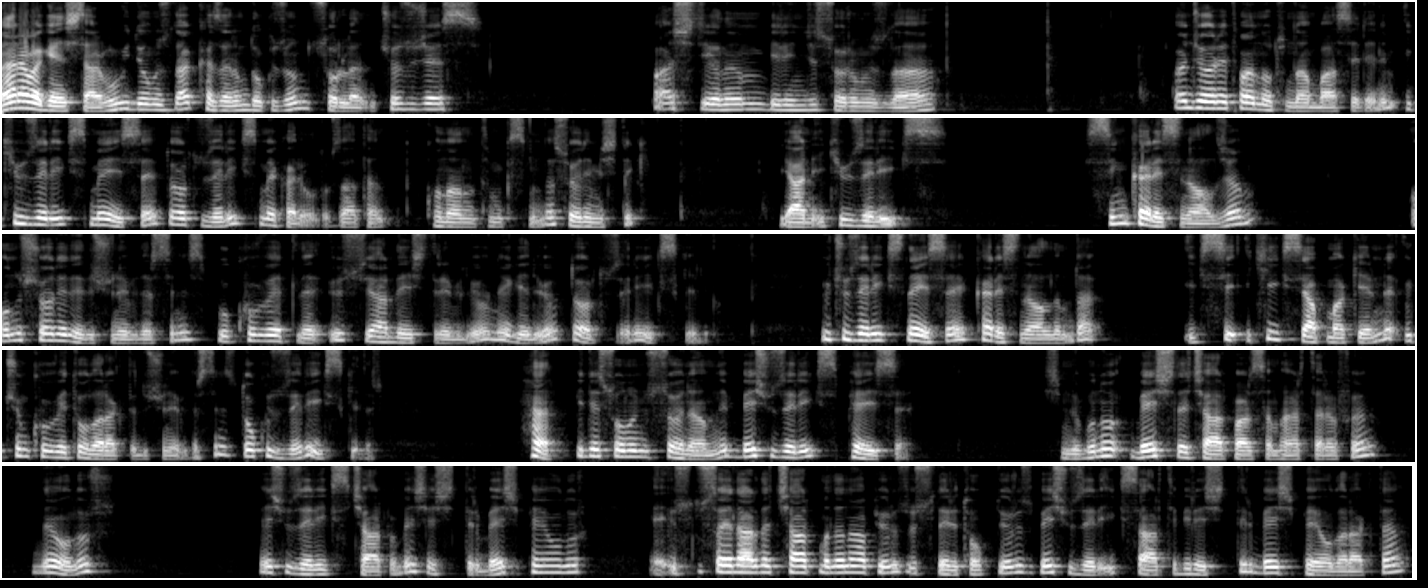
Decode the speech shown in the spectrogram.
Merhaba gençler, bu videomuzda kazanım 9'un sorularını çözeceğiz. Başlayalım birinci sorumuzla. Önce öğretmen notundan bahsedelim. 2 üzeri x m ise 4 üzeri x m kare olur. Zaten konu anlatım kısmında söylemiştik. Yani 2 üzeri x sin karesini alacağım. Onu şöyle de düşünebilirsiniz. Bu kuvvetle üst yer değiştirebiliyor. Ne geliyor? 4 üzeri x geliyor. 3 üzeri x neyse karesini aldığımda x'i 2x yapmak yerine 3'ün kuvveti olarak da düşünebilirsiniz. 9 üzeri x gelir. Ha, bir de sonuncusu önemli. 5 üzeri x p ise. Şimdi bunu 5 ile çarparsam her tarafı ne olur? 5 üzeri x çarpı 5 eşittir 5p olur. E, üstlü sayılarda çarpmada ne yapıyoruz? Üstleri topluyoruz. 5 üzeri x artı 1 eşittir 5p olarak da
